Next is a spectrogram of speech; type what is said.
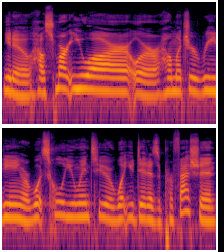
you know how smart you are or how much you're reading or what school you went to or what you did as a profession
